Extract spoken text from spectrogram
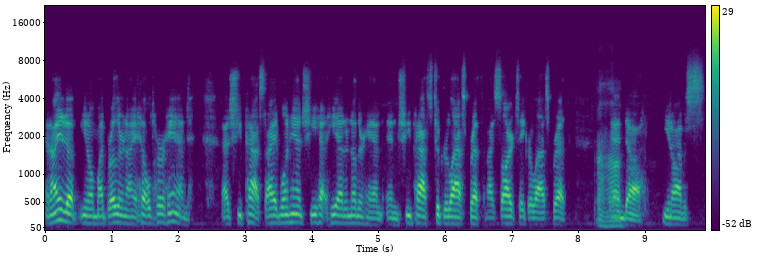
and I ended up, you know, my brother and I held her hand as she passed. I had one hand, she had he had another hand, and she passed, took her last breath, and I saw her take her last breath Uh-huh. and uh, you know, I was,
